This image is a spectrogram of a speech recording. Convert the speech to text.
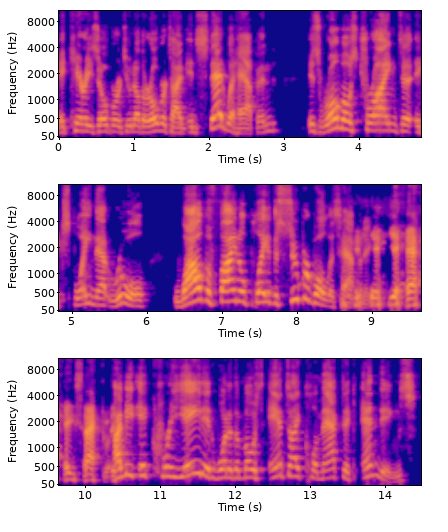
it carries over into another overtime. Instead, what happened is Romo's trying to explain that rule while the final play of the Super Bowl is happening. yeah, exactly. I mean, it created one of the most anticlimactic endings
